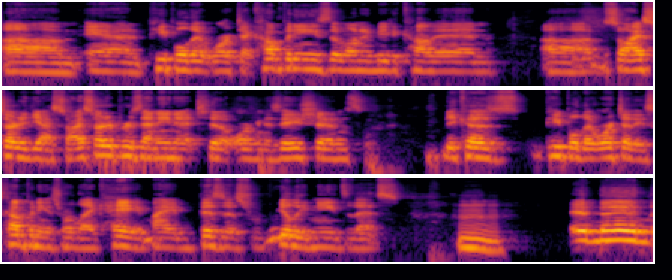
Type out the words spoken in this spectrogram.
um, and people that worked at companies that wanted me to come in. Um, so I started, yeah. So I started presenting it to organizations because people that worked at these companies were like, "Hey, my business really needs this." Hmm. And then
